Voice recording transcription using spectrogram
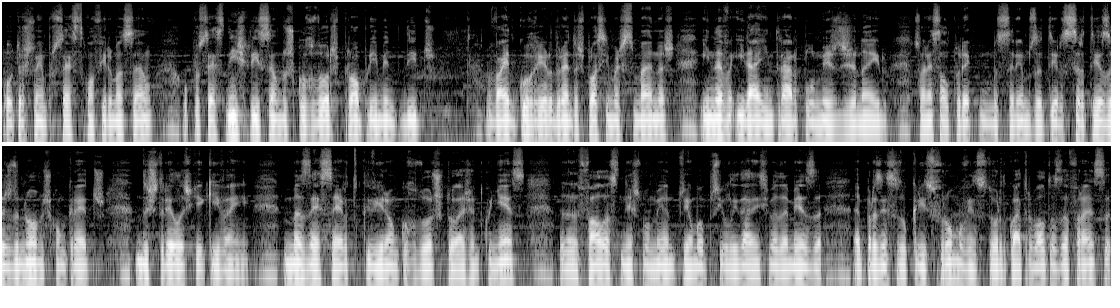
outras estão em processo de confirmação. O processo de inscrição dos corredores propriamente ditos vai decorrer durante as próximas semanas e ainda irá entrar pelo mês de janeiro. Só nessa altura é que começaremos a ter certezas de nomes concretos de estrelas que aqui vêm. Mas é certo que virão corredores que toda a gente conhece. Uh, Fala-se neste momento, é uma possibilidade em cima da mesa, a presença do Chris Froome, o vencedor de quatro voltas da França,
